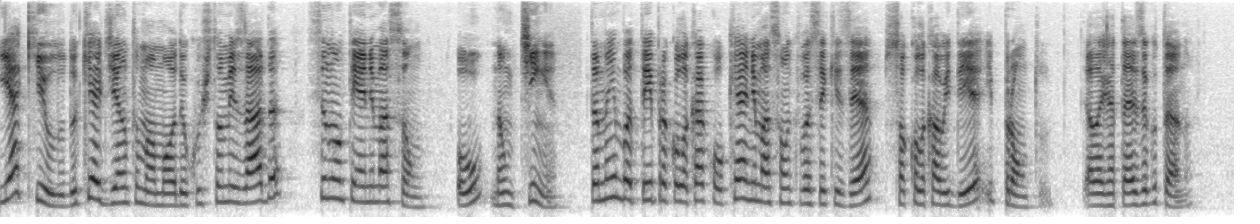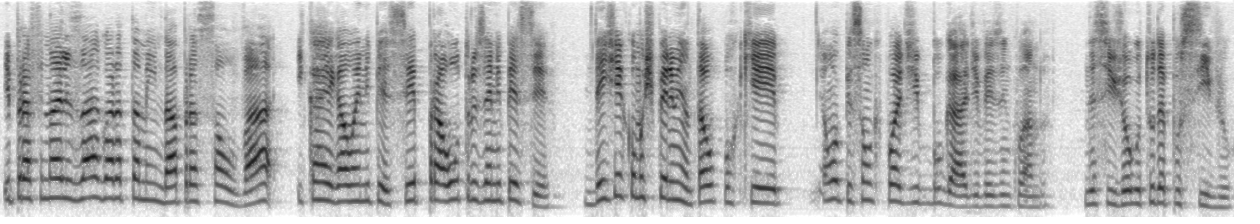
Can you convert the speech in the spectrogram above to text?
E aquilo, do que adianta uma model customizada se não tem animação? Ou não tinha? Também botei para colocar qualquer animação que você quiser, só colocar o ID e pronto. Ela já está executando. E para finalizar, agora também dá para salvar e carregar o NPC para outros NPC. Deixei como experimental porque é uma opção que pode bugar de vez em quando. Nesse jogo tudo é possível.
